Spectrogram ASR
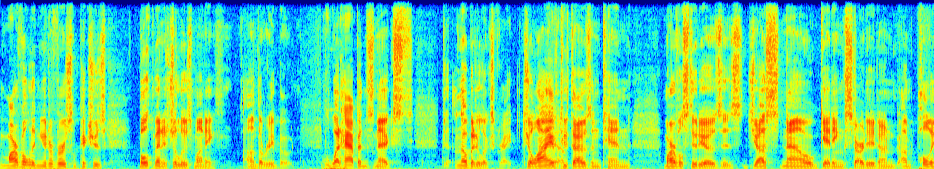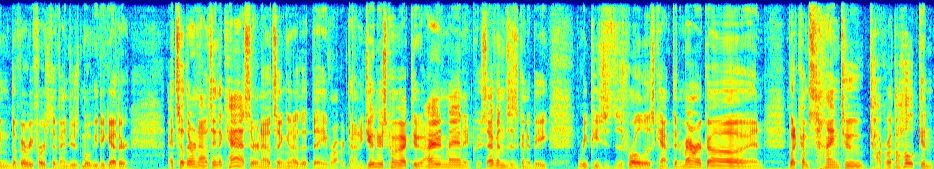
Marvel and Universal Pictures both managed to lose money on the reboot. What happens next? Nobody looks great. July of yeah. 2010. Marvel Studios is just now getting started on, on pulling the very first Avengers movie together. And so they're announcing the cast. They're announcing, you know, that hey, Robert Downey Jr. is coming back to Iron Man, and Chris Evans is going to be repeats his role as Captain America. And but it comes time to talk about the Hulk, and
